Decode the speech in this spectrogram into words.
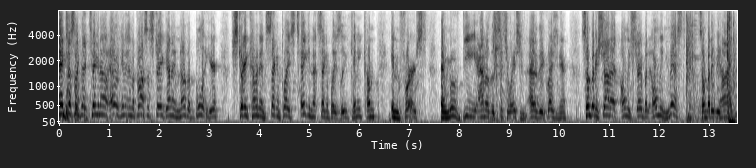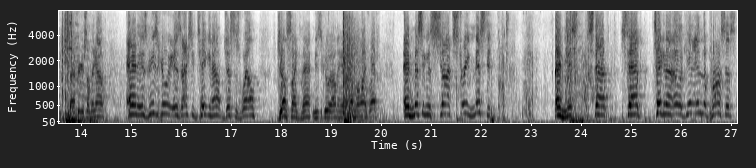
And just like that, taking out Elegant in the process, Stray got another bullet here. Stray coming in second place, taking that second place lead. Can he come in first and move D out of the situation, out of the equation here? Somebody shot at only Stray, but only missed somebody behind. Trying to figure something out. And his Mizuku is actually taken out just as well. Just like that, Mizuku only has one more life left. And missing his shot, Stray missed it. And missed, stab, stab, taking out Elegant in the process.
